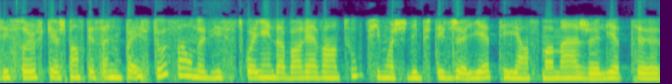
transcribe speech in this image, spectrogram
c'est sûr que je pense que ça nous pèse tous. Hein. On a des citoyens d'abord et avant tout. Puis moi, je suis députée de Joliette et en ce moment, Joliette, euh,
